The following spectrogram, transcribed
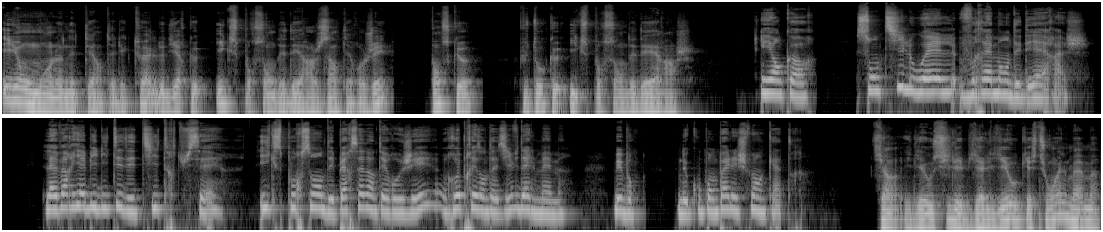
Ayons au moins l'honnêteté intellectuelle de dire que X% des DRH interrogés pensent que, plutôt que X% des DRH. Et encore, sont-ils ou elles vraiment des DRH La variabilité des titres, tu sais, X% des personnes interrogées représentatives d'elles-mêmes. Mais bon, ne coupons pas les cheveux en quatre. Tiens, il y a aussi les biais liés aux questions elles-mêmes.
